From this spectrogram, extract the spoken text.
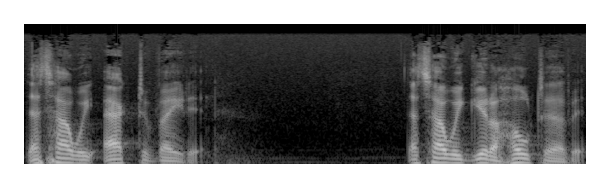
That's how we activate it. That's how we get a hold of it.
